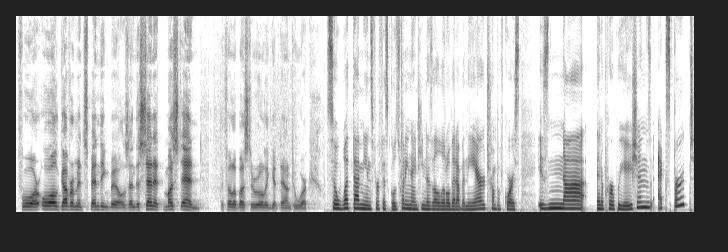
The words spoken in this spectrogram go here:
for all government spending bills, and the Senate must end the filibuster rule and get down to work. So, what that means for fiscal 2019 is a little bit up in the air. Trump, of course, is not an appropriations expert.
